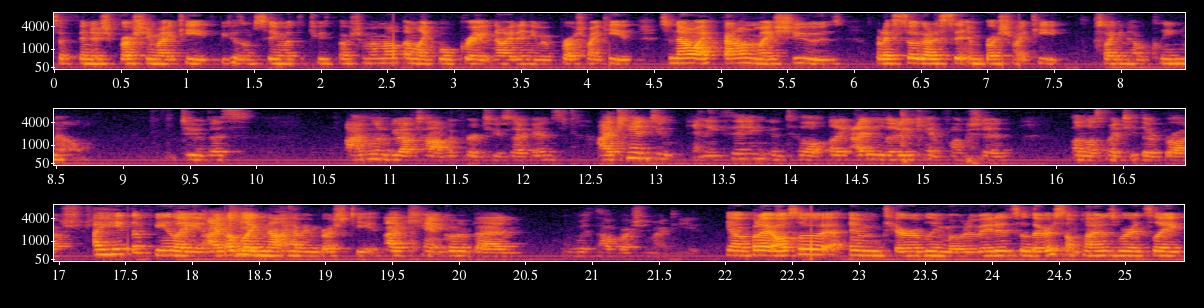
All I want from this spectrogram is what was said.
to finish brushing my teeth because I'm sitting with the toothbrush in my mouth. I'm like, well, great, now I didn't even brush my teeth. So now I found my shoes, but I still got to sit and brush my teeth so I can have a clean mouth. Dude, that's. I'm gonna be off topic for two seconds. I can't do anything until like I literally can't function unless my teeth are brushed. I hate the feeling Like, of like not having brushed teeth. I can't go to bed without brushing my teeth. Yeah, but I also am terribly motivated. So there are some times where it's like,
